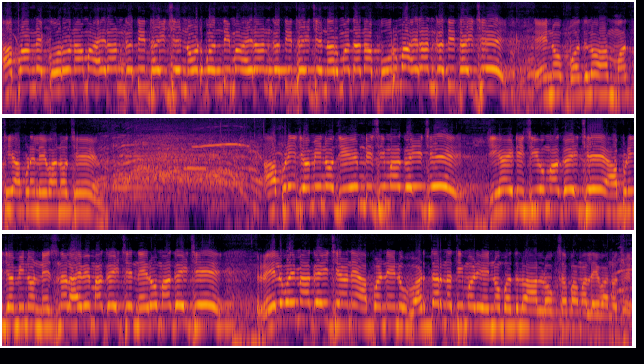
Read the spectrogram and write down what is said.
આપણને કોરોનામાં હેરાનગતિ થઈ છે, નોટબંધીમાં હેરાનગતિ થઈ છે, નર્મદાના પૂરમાં હેરાનગતિ થઈ છે. એનો બદલો આ મતથી આપણે લેવાનો છે. આપણી જમીનો જીએમડીસીમાં ગઈ છે, જીઆઈડીસીઓમાં ગઈ છે, આપણી જમીનો નેશનલ હાઈવેમાં ગઈ છે, નેરોમાં ગઈ છે, રેલવેમાં ગઈ છે અને આપણને એનું વળતર નથી મળ્યું, એનો બદલો આ લોકસભામાં લેવાનો છે.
